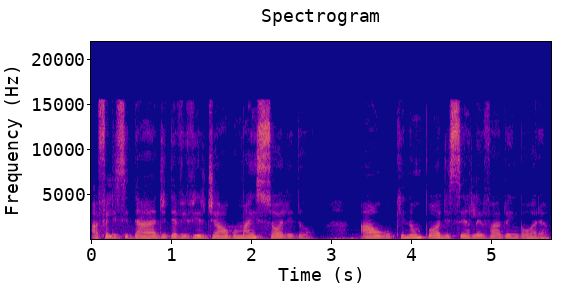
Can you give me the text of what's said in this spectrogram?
A felicidade deve vir de algo mais sólido, algo que não pode ser levado embora.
